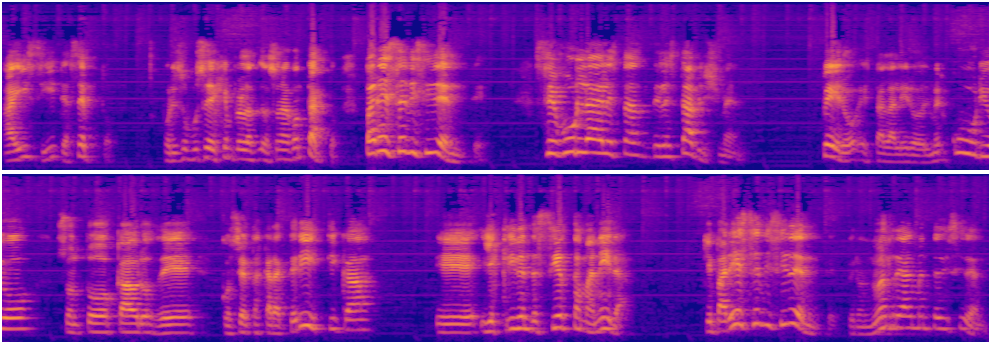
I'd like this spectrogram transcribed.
ahí sí te acepto. Por eso puse de ejemplo la, zona de contacto. Parece disidente, se burla del, del establishment, pero está el alero del Mercurio, son todos cabros de, con ciertas características, eh, y escriben de cierta manera, que parece disidente, pero no es realmente disidente.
